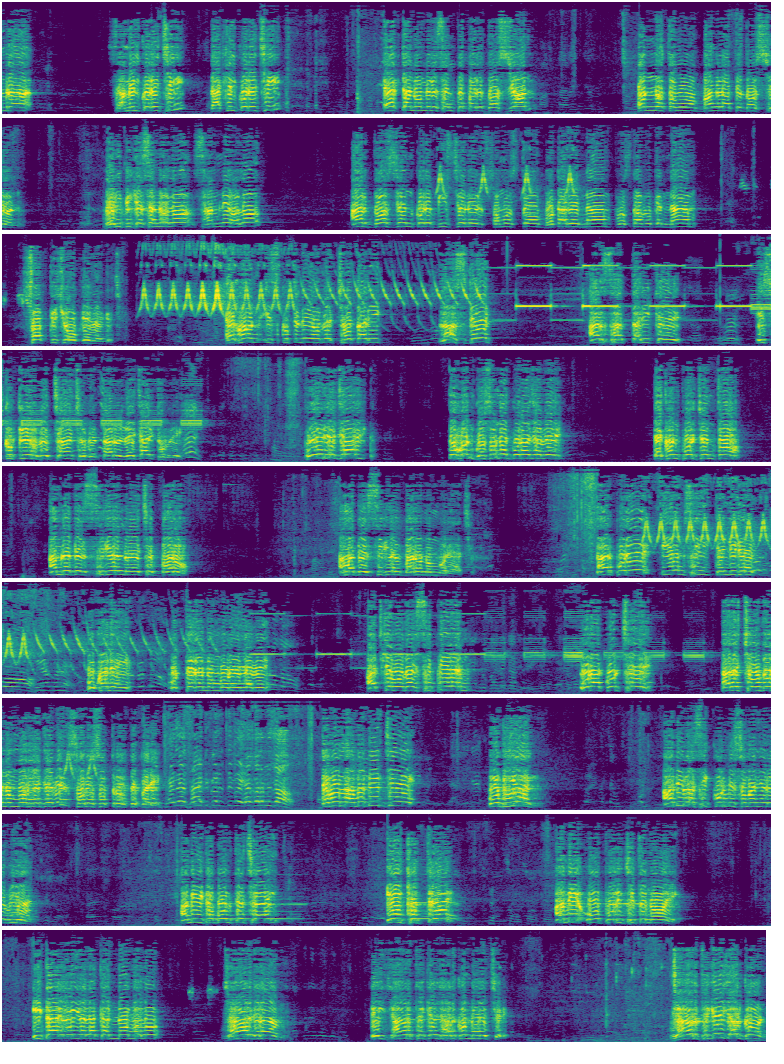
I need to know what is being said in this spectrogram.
আমরা সামিল করেছি, দাখিল করেছি। একটা নমিনেশন পেপারে দশ জন, অন্যতম বাংলাতে দশ জন। ভেরিফিকেশন হলো, সামনে হলো, আর দশ জন করে বিশ জনের সমস্ত ভোটারের নাম, প্রস্তাবকের নাম, সবকিছু ওকে হয়ে গেছে। এখন স্কুটনি হবে ছ তারিখ লাস্ট ডেট আর সাত তারিখে স্কুটিনি হবে যাঞ্চ হবে, তার রেজাল্ট হবে। ওই রেজাল্ট তখন ঘোষণা করা যাবে, এখন পর্যন্ত আমাদের সিরিয়াল রয়েছে বারো। আমাদের সিরিয়াল বারো নম্বরে আছে। তারপরে টিএমসি ক্যান্ডিডেট ওখানে তেরো নম্বর হয়ে যাবে। আজকে বোধ সিপিএম ওরা করছে তাহলে চৌদ্দ নম্বর হয়ে যাবে ষোলো সতেরো হতে পারে। এবং আমাদের যে অভিযান আদিবাসী কর্মী সমাজের অভিযান আমি এটা বলতে চাই এই ক্ষেত্রে আমি অপরিচিত নয়। এটা এই এলাকার নাম হলো ঝাড়গ্রাম। এই ঝাড় থেকে ঝাড়খণ্ড হয়েছে। ঝাড় থেকেই ঝাড়খণ্ড।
